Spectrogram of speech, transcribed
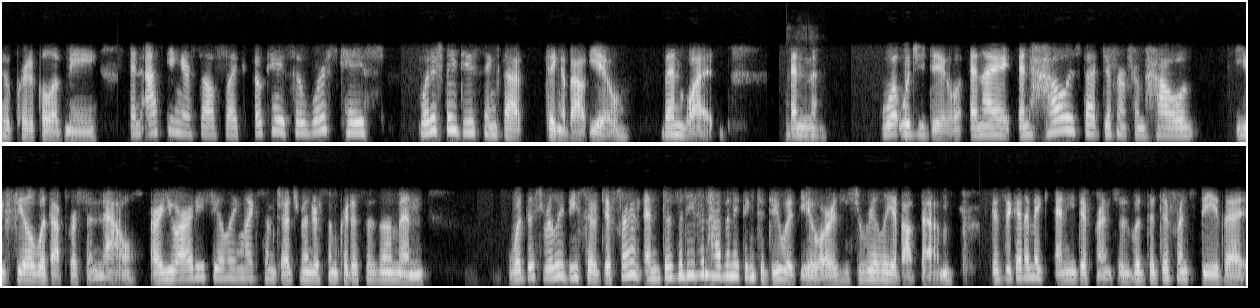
so critical of me, and asking yourself, like, okay, so worst case, what if they do think that thing about you? Then what? Mm-hmm. And what would you do? And I, and how is that different from how you feel with that person now? Are you already feeling like some judgment or some criticism? And would this really be so different? And does it even have anything to do with you? Or is this really about them? Is it going to make any difference? Would the difference be that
